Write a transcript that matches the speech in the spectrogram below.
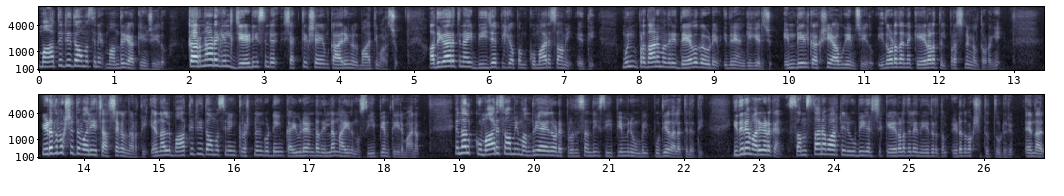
മാത്യു തോമസിനെ മന്ത്രിയാക്കുകയും ചെയ്തു. കർണാടകയിൽ ജെ ഡി എസിന്റെ ശക്തിക്ഷയം കാര്യങ്ങൾ മാറ്റിമറിച്ചു. അധികാരത്തിനായി ബി ജെ പിക്കൊപ്പം കുമാരസ്വാമി എത്തി. മുൻ പ്രധാനമന്ത്രി ദേവഗൌഡയും ഇതിനെ അംഗീകരിച്ചു. ഇന്ത്യയിൽ കക്ഷിയാവുകയും ചെയ്തു. ഇതോടെ തന്നെ കേരളത്തിൽ പ്രശ്നങ്ങൾ തുടങ്ങി. ഇടതുപക്ഷത്ത് വലിയ ചർച്ചകൾ നടത്തി. എന്നാൽ മാത്യു ടി തോമസിനെയും കൃഷ്ണൻകുട്ടിയും കൈവിടേണ്ടതില്ലെന്നായിരുന്നു സി പി എം തീരുമാനം. എന്നാൽ കുമാരസ്വാമി മന്ത്രിയായതോടെ പ്രതിസന്ധി സി പി എമ്മിന് മുമ്പിൽ പുതിയ തലത്തിലെത്തി. ഇതിനെ മറികടക്കാൻ സംസ്ഥാന പാർട്ടി രൂപീകരിച്ച് കേരളത്തിലെ നേതൃത്വം ഇടതുപക്ഷത്ത് തുടരും. എന്നാൽ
